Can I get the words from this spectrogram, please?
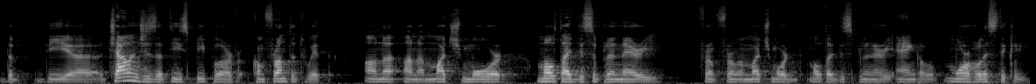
the the uh, challenges that these people are confronted with on a on a much more multidisciplinary from from a much more multidisciplinary angle, more holistically,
